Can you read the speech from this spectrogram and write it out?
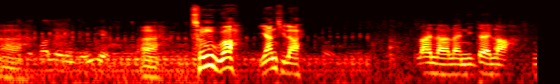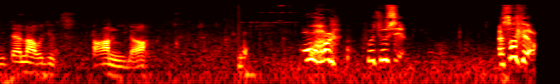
啊 啊！成五啊，养起来！来来来，你再拉，你再拉，我就打你了啊！哇，会出血！哎，上条！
